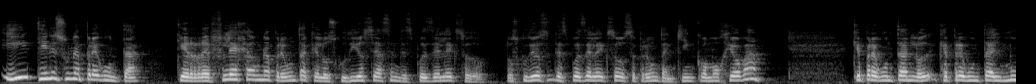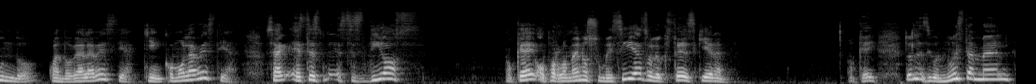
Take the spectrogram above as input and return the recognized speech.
Y tienes una pregunta que refleja una pregunta que los judíos se hacen después del Éxodo. Los judíos después del Éxodo se preguntan, ¿quién como Jehová? ¿qué, preguntan ¿qué pregunta el mundo cuando ve a la bestia? ¿Quién como la bestia? O sea, este es, este es Dios, O por lo menos su Mesías o lo que ustedes quieran. Entonces les digo, no está mal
